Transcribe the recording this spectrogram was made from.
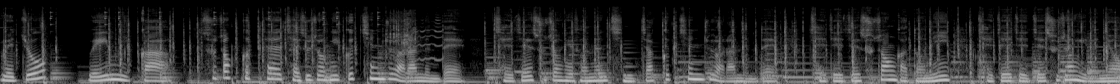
왜죠? 왜입니까? 수정 끝에 재수정이 끝인 줄 알았는데 제재 수정에서는 진짜 끝인 줄 알았는데 제재제 수정 가더니 제재제재 수정이라뇨.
